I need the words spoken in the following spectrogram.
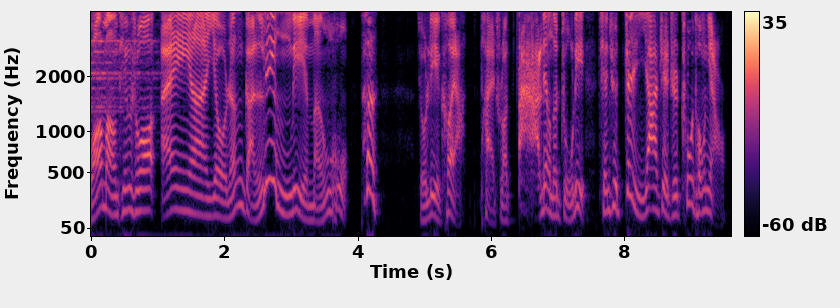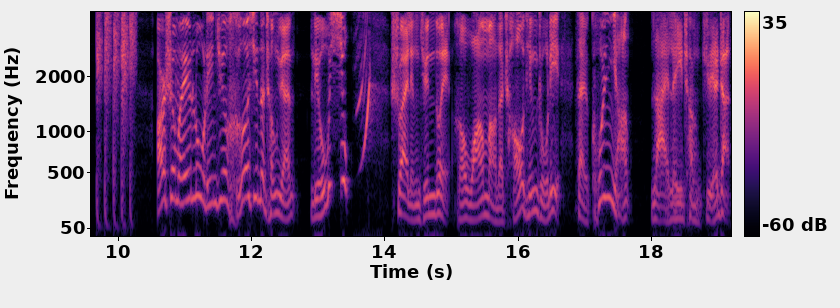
王莽听说，哎呀，有人敢另立门户，哼！就立刻呀，派出了大量的主力前去镇压这只出头鸟。而身为绿林军核心的成员刘秀，率领军队和王莽的朝廷主力在昆阳来了一场决战。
